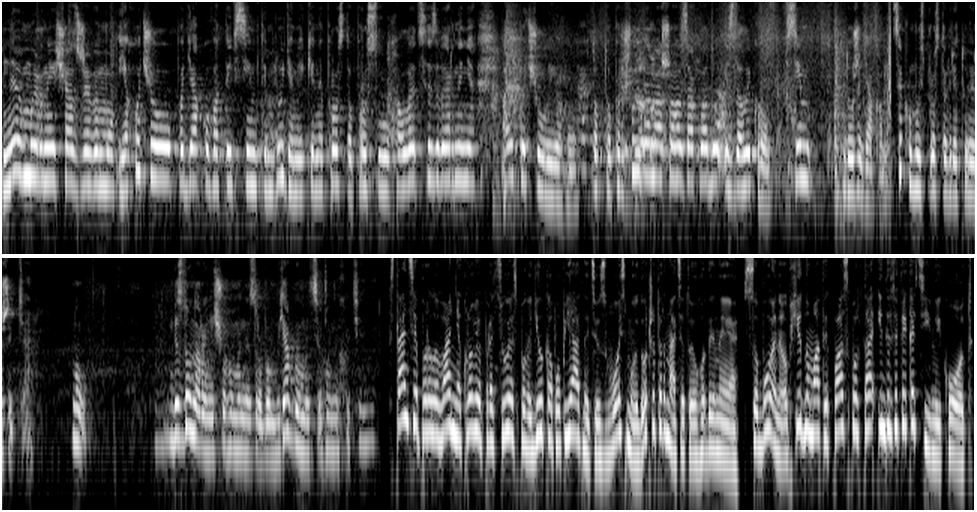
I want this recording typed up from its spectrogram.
не в мирний час живемо. Я хочу подякувати всім тим людям, які не просто прослухали це звернення, а й почули його. Тобто прийшли до нашого закладу і здали кров. Всім дуже дякуємо. Це комусь просто врятує життя. Ну без донора нічого ми не зробимо. Як би ми цього не хотіли. Станція переливання крові працює з понеділка по п'ятницю з 8 до 14 години. З собою необхідно мати паспорт та ідентифікаційний код.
